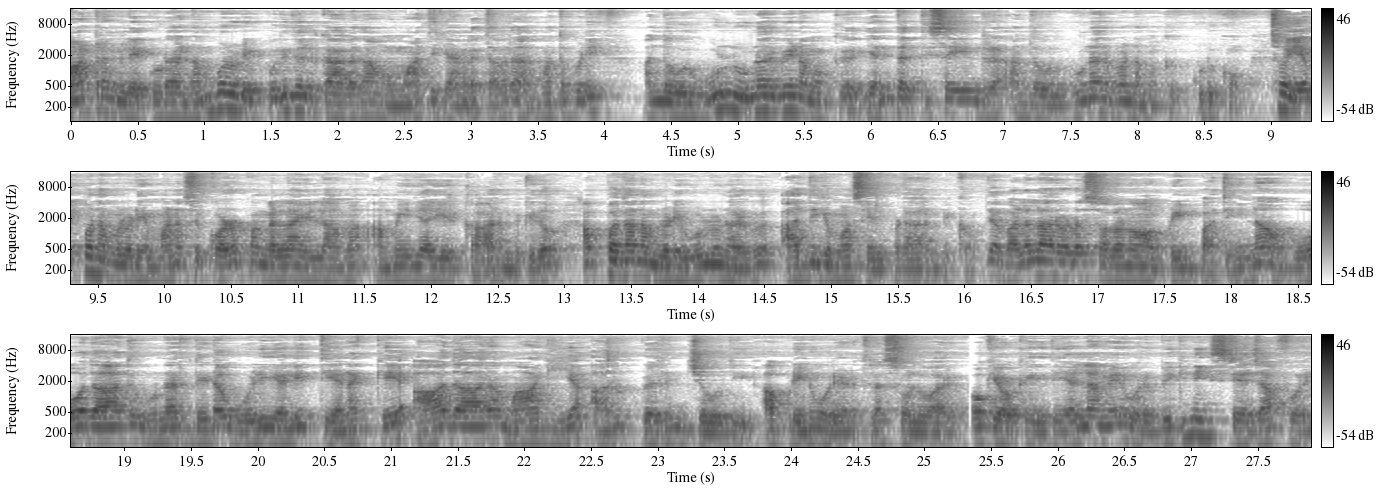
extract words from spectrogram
மாற்றங்களே கூட நம்மளுடைய புரிதலுக்காக தான் அவங்க மாற்றிக்காங்களே தவிர மற்றபடி அந்த ஒரு உள் உணர்வே நமக்கு எந்த திசைன்ற அந்த ஒரு உணர்வை நமக்கு கொடுக்கும். ஸோ எப்போ நம்மளுடைய மனசு குழப்பங்கள்லாம் இல்லாமல் அமைதியாக இருக்க ஆரம்பிக்குதோ அப்போ தான் நம்மளுடைய உள்ளுணர்வு அதிகமாக செயல்பட ஆரம்பிக்கும். இதை வள்ளலாரோட சொல்லணும் அப்படின்னு பார்த்தீங்கன்னா ஓதாது உணர்ந்திட ஒளி அளித்து எனக்கே ஆதாரமாகிய அருட்பெருஞ்சோதி அப்படின்னு ஒரு இடத்துல சொல்லுவார். ஓகே ஓகே இது எல்லாமே ஒரு பிகினிங் ஸ்டேஜ் ஆஃப் ஒரு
